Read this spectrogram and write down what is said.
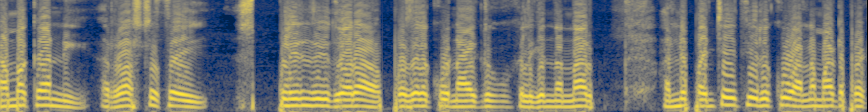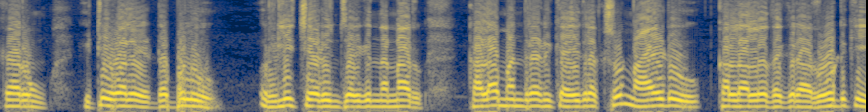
నమ్మకాన్ని రాష్ట్ర స్థాయి ప్లీనరీ ద్వారా ప్రజలకు నాయకులకు కలిగిందన్నారు. అన్ని పంచాయతీలకు అన్నమాట ప్రకారం ఇటీవలే డబ్బులు రిలీజ్ చేయడం జరిగిందన్నారు. కళా మందిరానికి ఐదు లక్షలు నాయుడు కళ్ళాల దగ్గర రోడ్డుకి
